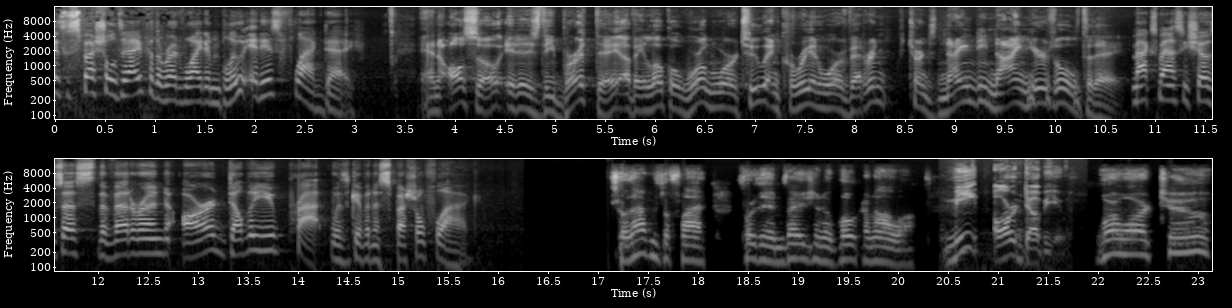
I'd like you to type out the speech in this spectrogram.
is a special day for the red, white, and blue. It is Flag Day. And also, it is the birthday of a local World War II and Korean War veteran. He turns 99 years old today. Max Massey shows us the veteran R.W. Pratt was given a special flag. So that was the flag for the invasion of Okinawa. Meet R.W. World War II,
